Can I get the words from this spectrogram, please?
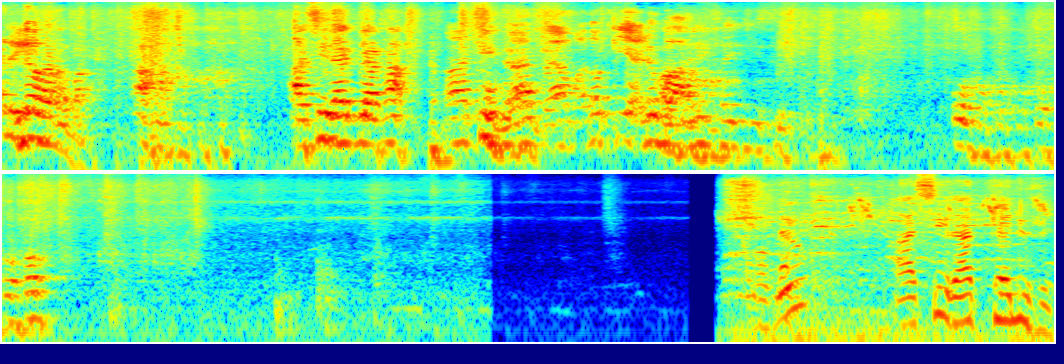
અરે લ્યો હાડો બા. આહાહાહા. આ બેઠા. આ ચીધા ભાઈ આમાં તો કેડું થઈ ગઈ છે. ઓહો હો હો હો હો. આશી રાત થયેલું છે.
